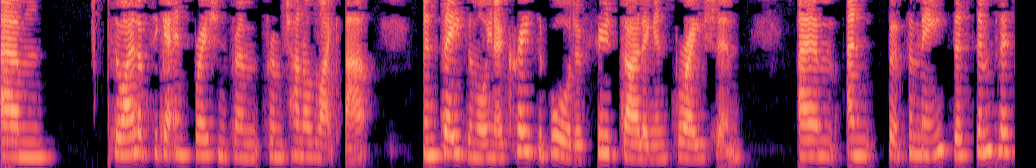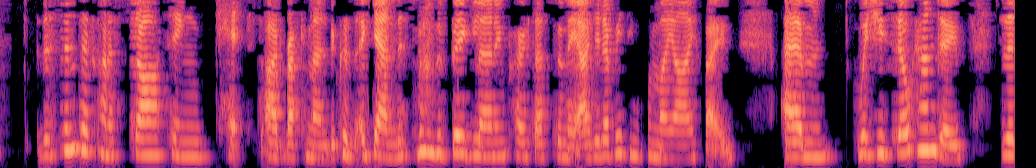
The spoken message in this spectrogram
Um, so I love to get inspiration from from channels like that and save them or you know create a board of food styling inspiration um, and but for me, the simplest the simplest kind of starting tips I'd recommend because again, this was a big learning process for me. I did everything from my iPhone, um, which you still can do. So the,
